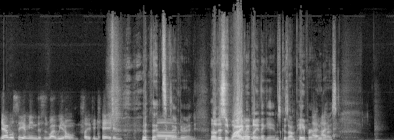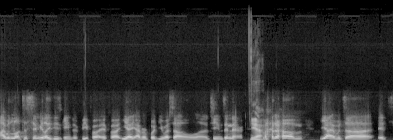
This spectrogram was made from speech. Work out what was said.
Yeah, we'll see. I mean, this is why we don't play the games. That's um, exactly right. Oh, this is why we play the games because on paper, I, who knows? I, I, would love to simulate these games in FIFA if uh, EA ever put USL uh, teams in there. Yeah. But um, yeah, it was. Uh, it's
